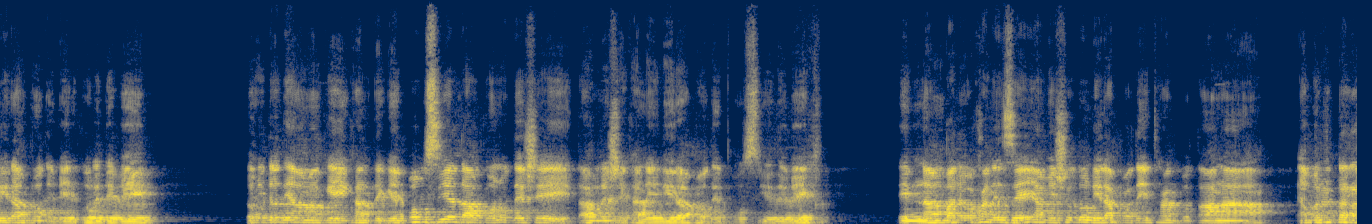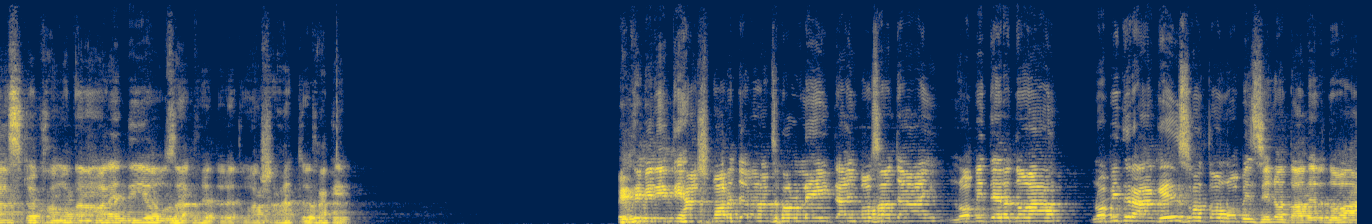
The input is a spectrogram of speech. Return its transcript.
নিরাপদে বের করে দেবে। তুমি যদি আমাকে এখান থেকে পৌঁছিয়ে দাও কোন দেশে, তাহলে সেখানে নিরাপদে পৌঁছিয়ে দেবে। তিন নাম্বারে ওখানে যে আমি শুধু নিরাপদেই থাকব তা না, এমন একটা রাষ্ট্র ক্ষমতা আমারে দিয়েও যার ভেতরে তোমার সাহায্য থাকে। পৃথিবীর ইতিহাস পর্যালোচনা করলে এইটাই বোঝা যায়, নবীদের দোয়া, নবীদের আগে যত নবী ছিল তাদের দোয়া,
